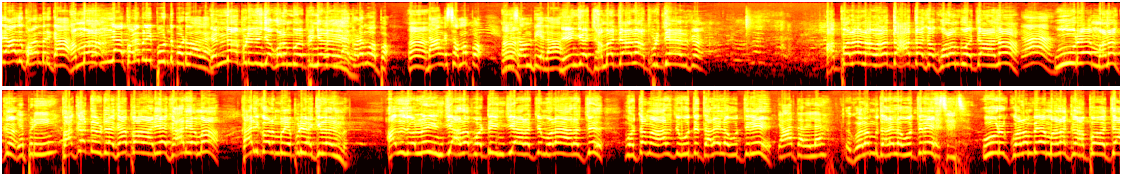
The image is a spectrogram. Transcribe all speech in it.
ஏதாவது குழம்பு இருக்கா அம்மா. எல்லா குழம்புலயும் பூண்டு போடுவாங்க என்ன அப்படி நீங்க குழம்பு வைப்பீங்க எல்லா குழம்பு வைப்போம். நாங்க சமைப்போம். நீங்க சமைப்பியலா நீங்க சமைச்சாலும் அப்படித்தான் இருக்கும் அப்பதான் நான் வளர்த்த ஆத்தாக்க குழம்பு வச்சாங்கன்னா ஆ. ஊரே மணக்கும். எப்படி? பக்கத்து வீட்டுல கேட்பாங்க அடியே காளியம்மா கறி குழம்பு எப்படி வைக்கிறதுன்னு அது சொல்லும் இஞ்சி அதை போட்டு இஞ்சி அரைச்சு மிளகா அரைச்சு மொத்தமா அரைச்சு ஊத்தி தலையில ஊத்திரி. யார் தலையில? குழம்பு தலையில ஊத்திரி. ஊரு குழம்பே மணக்கும் அப்ப வச்சா.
